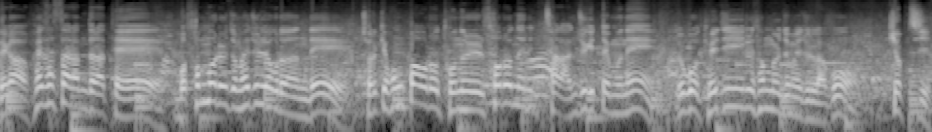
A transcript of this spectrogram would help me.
내가 회사 사람들한테 뭐 선물을 좀 해주려고 그러는데 저렇게 홍바오로 돈을 서로는 잘 안 주기 때문에 요거 돼지를 선물 좀 해주려고 귀엽지?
